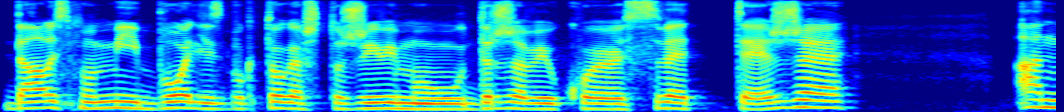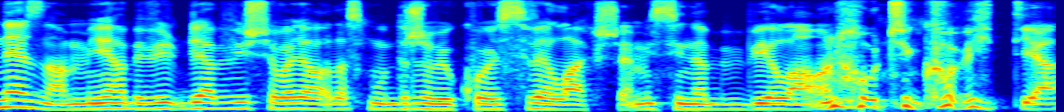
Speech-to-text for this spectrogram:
da li smo mi bolji zbog toga što živimo u državi u kojoj je sve teže, a ne znam, ja bi, ja bi više voljela da smo u državi u kojoj je sve lakše. Mislim da bi bila ono učinkovitija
